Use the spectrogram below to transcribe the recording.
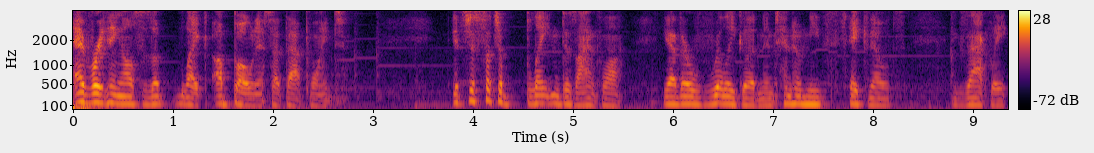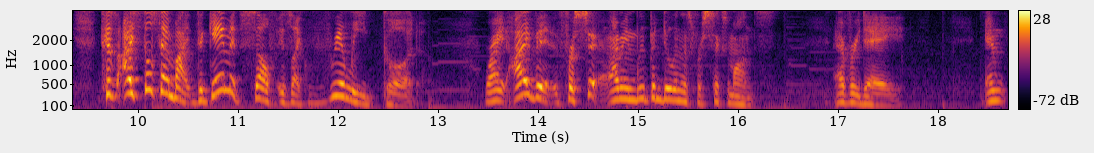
everything else is a like a bonus at that point. It's just such a blatant design flaw. Yeah, they're really good. Nintendo needs to take notes. Exactly. Because I still stand by. The game itself is, like, really good. Right? I've, for, I mean, we've been doing this for six months. Every day. And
